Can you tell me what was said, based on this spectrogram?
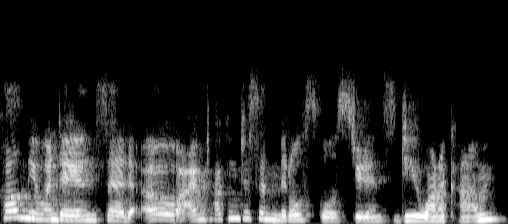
called me one day and said, "Oh, I'm talking to some middle school students. Do you want to come?"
